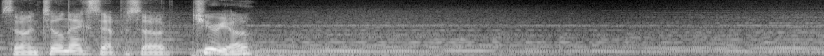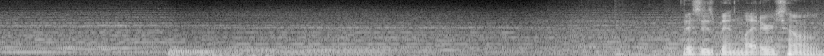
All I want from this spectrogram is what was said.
So until next episode, cheerio! This has been Letters Home.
